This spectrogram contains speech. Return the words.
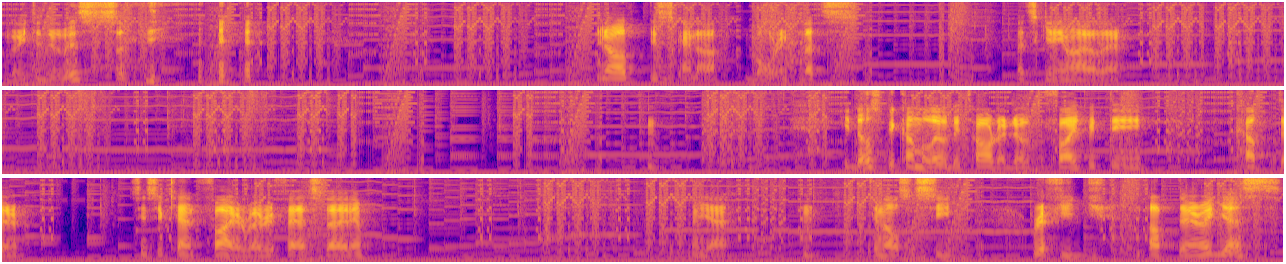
I'm going to do this. you know? This is kind of boring. Let's... Let's get him out of there. Hmm. It does become a little bit harder though to fight with the cutter, since you can't fire very fast at him. yeah, hmm. you can also see refuge up there, I guess.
